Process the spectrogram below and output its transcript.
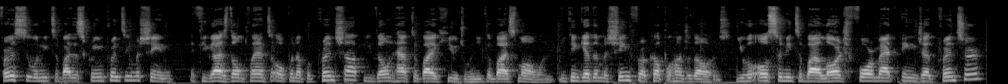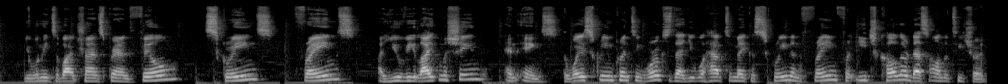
First, you will need to buy the screen printing machine. If you guys don't plan to open up a print shop, you don't have to buy a huge one. You can buy a small one. You can get the machine for a couple hundred dollars. You will also need to buy a large format inkjet printer. You will need to buy transparent film, screens, frames, a UV light machine, and inks. The way screen printing works is that you will have to make a screen and frame for each color that's on the t-shirt.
